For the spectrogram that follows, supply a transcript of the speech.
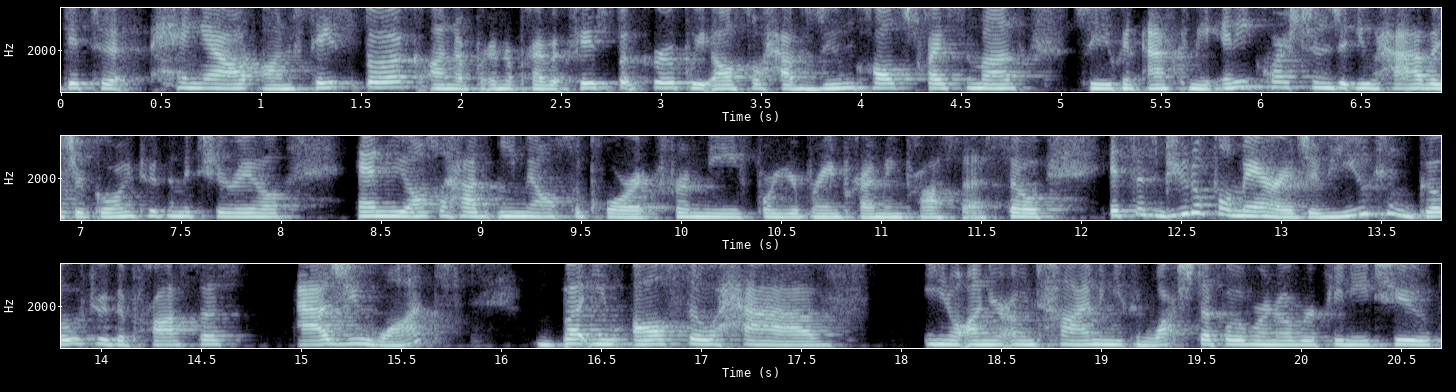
get to hang out on Facebook on a, in a private Facebook group. We also have Zoom calls twice a month. So you can ask me any questions that you have as you're going through the material. And we also have email support from me for your brain priming process. So it's this beautiful marriage of you can go through the process as you want, but you also have, you know, on your own time and you can watch stuff over and over if you need to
